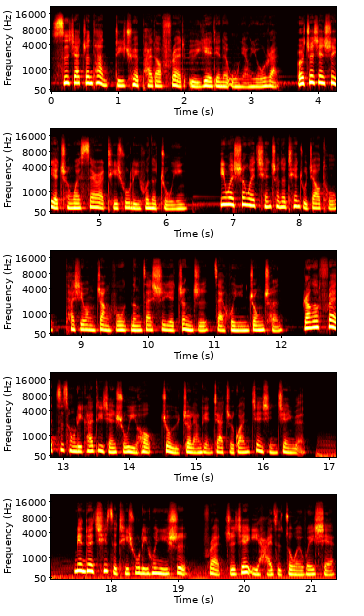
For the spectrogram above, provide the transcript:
私家侦探的确拍到 Fred 与夜店的舞娘有染，而这件事也成为 Sarah 提出离婚的主因。因为身为虔诚的天主教徒，她希望丈夫能在事业正直，在婚姻忠诚。然而，Fred 自从离开地检署以后，就与这两点价值观渐行渐远。面对妻子提出离婚一事，Fred 直接以孩子作为威胁。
